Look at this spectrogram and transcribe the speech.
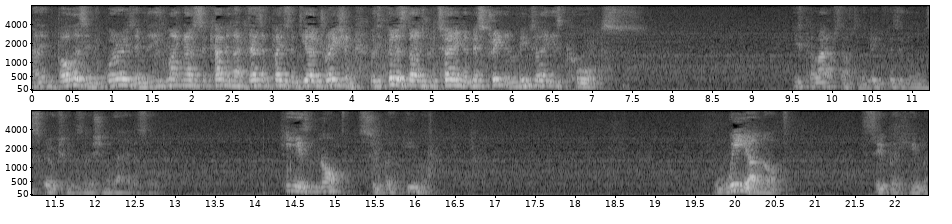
and it bothers him, it worries him that he might now succumb in that desert place of dehydration, with Philistines returning to mistreat and mutilate his corpse. He's collapsed after the big physical and spiritual exertion of that episode. He is not superhuman. We are not superhuman.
